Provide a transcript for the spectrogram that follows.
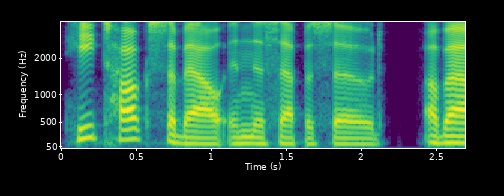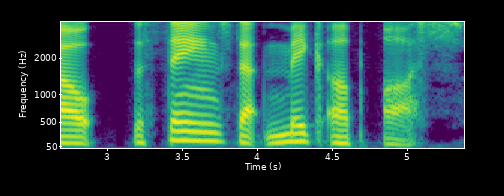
he talks about in this episode about the things that make up us.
